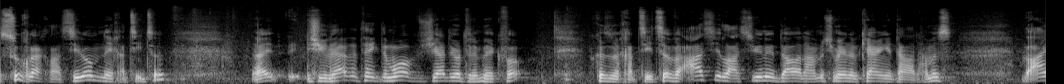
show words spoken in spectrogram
suchrach la'asiram nechatzitza Right? She would have to take them off if she had to go to the mikvah because of the chatzitza. Va'asi lasuni dalad hamas. She may end up carrying a dalad hamas. Once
